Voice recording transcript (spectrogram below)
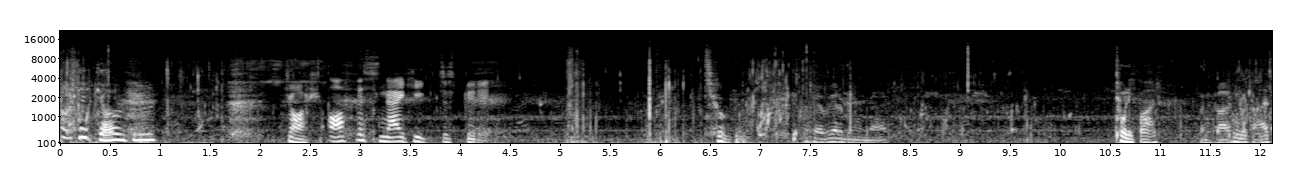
Let it go, dude. Josh, off the snag, he just bit it. Dude. Okay, we gotta bring him back. Twenty-five. 25. Twenty-five.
